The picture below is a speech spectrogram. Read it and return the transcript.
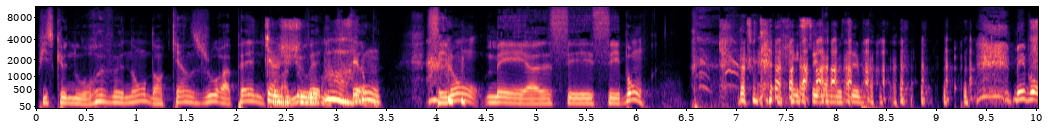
puisque nous revenons dans 15 jours à peine pour 15 un jours, nouvel Ah, c'est long. C'est long, mais euh, c'est c'est bon. c'est long, c'est bon. Mais bon,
